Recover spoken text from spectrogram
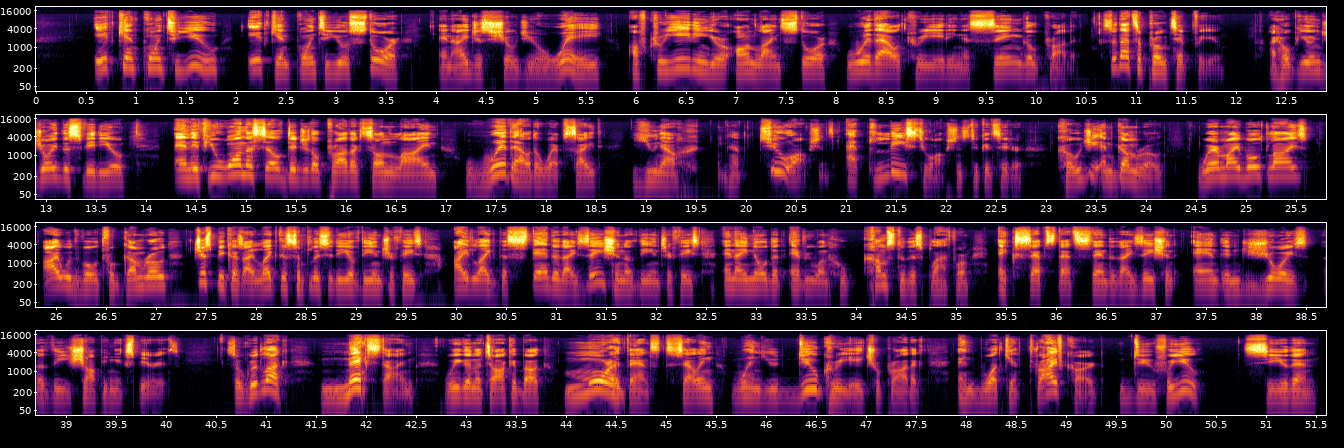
It can point to you, it can point to your store, and I just showed you a way of creating your online store without creating a single product. So that's a pro tip for you. I hope you enjoyed this video. And if you want to sell digital products online without a website, you now have two options, at least two options to consider Koji and Gumroad. Where my vote lies, I would vote for Gumroad just because I like the simplicity of the interface, I like the standardization of the interface, and I know that everyone who comes to this platform accepts that standardization and enjoys uh, the shopping experience. So good luck. Next time, we're going to talk about more advanced selling when you do create your product and what can ThriveCart do for you. See you then.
